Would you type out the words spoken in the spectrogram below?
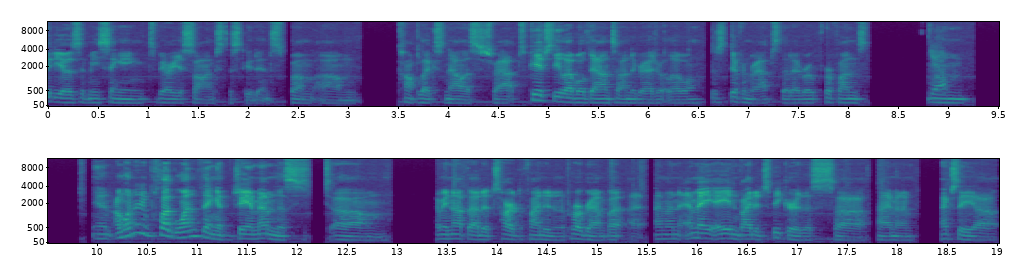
videos of me singing various songs to students from um, complex analysis raps, PhD level down to undergraduate level, just different raps that I wrote for funds. Yeah. Um, and I wanted to plug one thing at JMM this. Um, I mean, not that it's hard to find it in a program, but I, I'm an MAA invited speaker this uh, time, and I'm actually uh,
